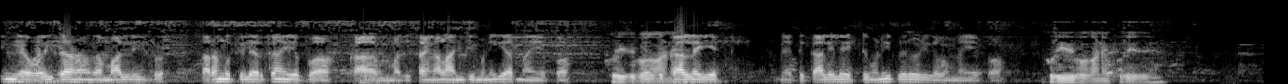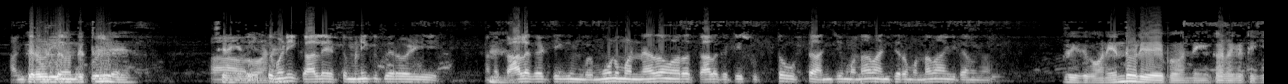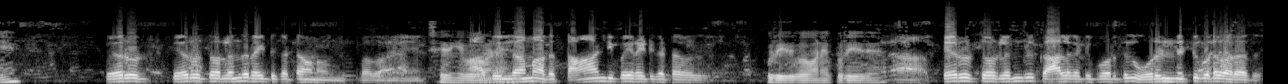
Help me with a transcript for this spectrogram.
இங்க வயசானவங்க மல்லிகை கரங்குத்தில இருக்கான் எப்பா மதி சாயங்காலம் அஞ்சு மணிக்கு ஏறினான் எப்பா புரியுது பகவானே. காலைல எட் நேற்று காலையில எட்டு மணிக்கு பெருவழி கிளம்பினேன் எப்பா புரியுது பகவானே புரியுது. மணிக்கு வந்துட்டு சரிங்க எட்டு மணிக்கு காலைல எட்டு மணிக்கு பெருவழி. அந்த காலை கட்டிக்கு மு- மூணு மணி நேரம் வர காலை கட்டி சுத்த விட்டு அஞ்சு மணி நேரம் அஞ்சரை மணி நேரம் ஆகிட்டாங்க புரியுது பகவானே. எந்த வழியா இப்ப வந்தீங்க காலகட்டிக்கு? பேரூர் பேரூர் தோர்ல இருந்து ரைட்டு கட் ஆகணும் பகவானே. சரிங்க அது பகவானே இல்லாம அதை தாண்டி போய் ரைட்டு கட் ஆகுது புரியுது பகவானே புரியுது. ஆ, பேரூர் தோர்ல இருந்து காலை கட்டி போறதுக்கு ஒரு நெட்டு கூட வராது.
